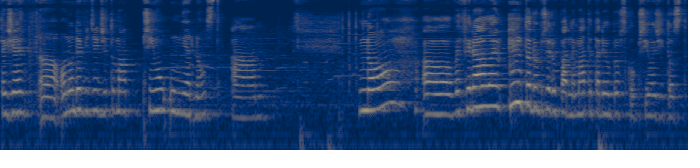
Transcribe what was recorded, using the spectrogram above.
Takže uh, ono jde vidět, že to má přímou úměrnost a no, uh, ve finále to dobře dopadne. Máte tady obrovskou příležitost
